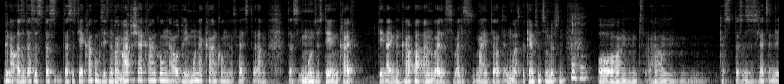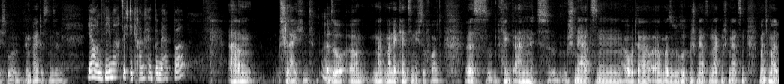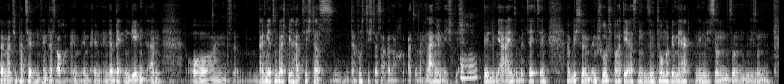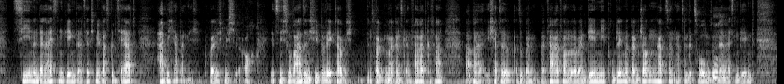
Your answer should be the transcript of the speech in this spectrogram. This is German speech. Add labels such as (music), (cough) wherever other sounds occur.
Genau, also das ist, das, das ist die Erkrankung. Sie ist eine rheumatische Erkrankung, eine Autoimmunerkrankung. Das heißt, ähm, das Immunsystem greift den eigenen Körper an, weil es, weil es meint, dort irgendwas bekämpfen zu müssen. Mhm. Und ähm, das, das ist es letztendlich so im, im, weitesten Sinne. Ja, und wie macht sich die Krankheit bemerkbar? Ähm, schleichend. Also ähm, man, man erkennt sie nicht sofort. Es fängt an mit ähm, Schmerzen oder ähm, also Rückenschmerzen, Nackenschmerzen. Manchmal bei manchen Patienten fängt das auch im, im, in der Beckengegend an. Und äh, bei mir zum Beispiel hat sich das, da wusste ich das aber noch, also noch lange nicht. Ich mhm. bilde mir ein, so mit 16 habe ich so im, im, Schulsport die ersten Symptome gemerkt, nämlich so ein, so ein, wie so ein Ziehen in der Leistengegend, als hätte ich mir was gezerrt. Habe ich aber nicht, weil ich mich auch jetzt nicht so wahnsinnig viel bewegt habe. Ich bin zwar immer ganz gern Fahrrad gefahren, aber ich hatte also beim, beim Fahrradfahren oder beim Gehen nie Probleme. Beim Joggen hat es dann, hat's dann gezogen, so mhm. in der mhm. Leistengegend.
